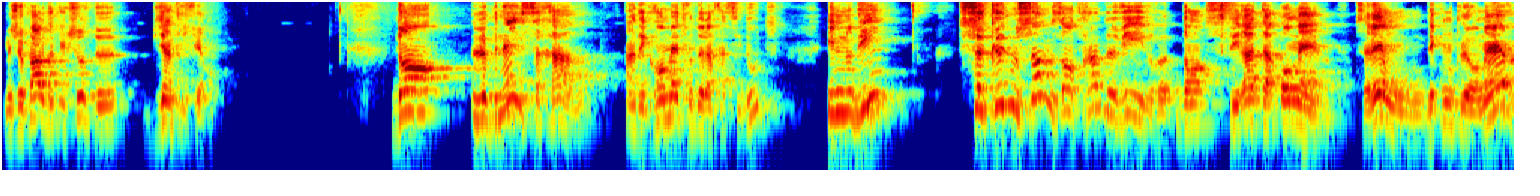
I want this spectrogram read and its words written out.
mais je parle de quelque chose de bien différent. Dans le Bnei Sachar, un des grands maîtres de la Chassidoute, il nous dit ce que nous sommes en train de vivre dans Sphirata Omer. Vous savez, on décompte le Homer,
